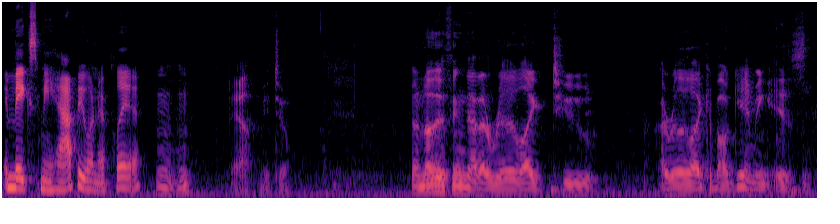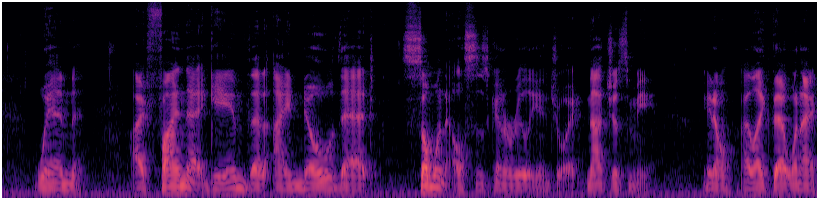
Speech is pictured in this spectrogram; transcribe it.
it makes me happy when I play it. Mm-hmm. Yeah, me too. Another thing that I really like to I really like about gaming is when I find that game that I know that someone else is going to really enjoy, not just me. You know, I like that when I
